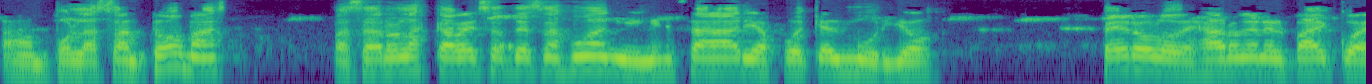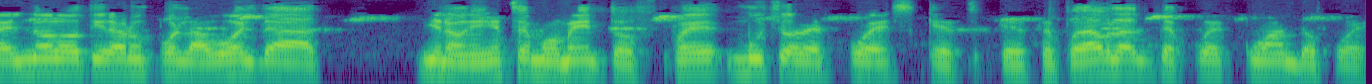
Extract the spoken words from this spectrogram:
um, por la San Tomás, pasaron las cabezas de San Juan y en esa área fue que él murió. Pero lo dejaron en el barco, a él no lo tiraron por la borda, you know, en ese momento. Fue mucho después, que, se puede hablar después cuándo fue.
